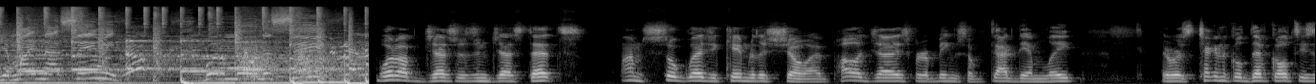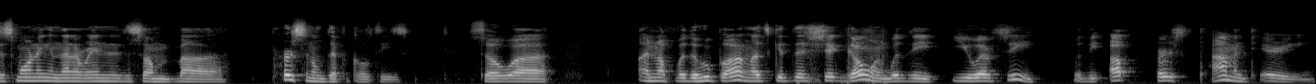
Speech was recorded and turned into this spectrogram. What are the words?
You might not see me, but I'm on the scene. What up, jesters and jestettes? I'm so glad you came to the show. I apologize for being so goddamn late. There was technical difficulties this morning, and then I ran into some uh, personal difficulties. So, uh, enough with the hoopla, and let's get this shit going with the UFC, with the up first commentary.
